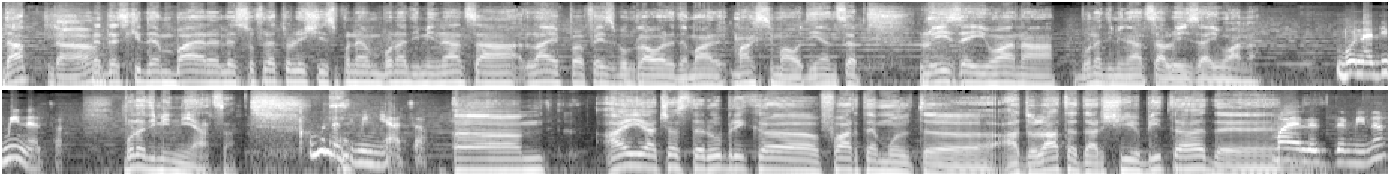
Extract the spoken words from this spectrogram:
da? Da. Ne deschidem baierele sufletului și spunem Bună dimineața, live pe Facebook La ore de mari, maximă audiență Luiza Ioana, bună dimineața Luiza Ioana Bună dimineața! Bună dimineața Bună dimineața! uh, Ai această rubrică foarte mult uh, adulată Dar și iubită de Mai ales de mine.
